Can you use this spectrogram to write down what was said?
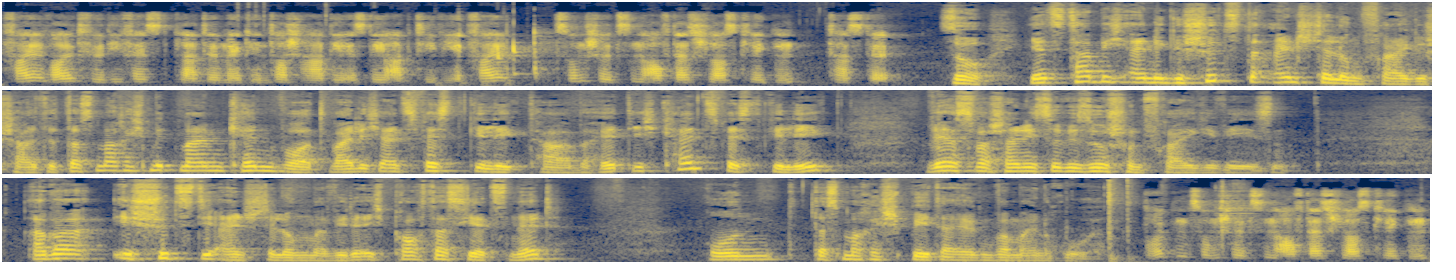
Firewall für die Festplatte Macintosh HDSD aktiviert. File zum Schützen auf das Schloss klicken, Taste. So, jetzt habe ich eine geschützte Einstellung freigeschaltet. Das mache ich mit meinem Kennwort, weil ich eins festgelegt habe. Hätte ich keins festgelegt, wäre es wahrscheinlich sowieso schon frei gewesen. Aber ich schütze die Einstellung mal wieder. Ich brauche das jetzt nicht. Und das mache ich später irgendwann mal in Ruhe. Drücken zum Schützen auf das Schloss klicken,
